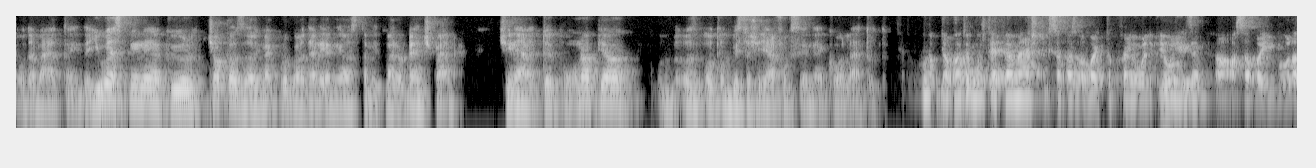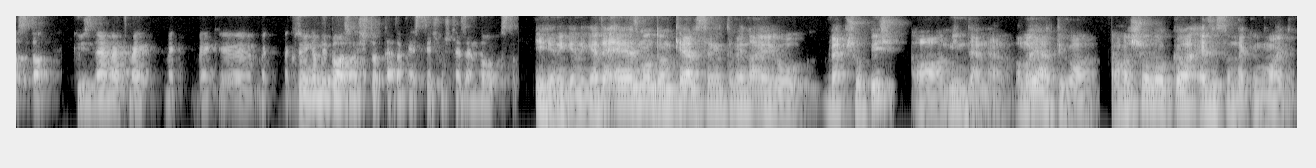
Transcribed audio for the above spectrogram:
oda váltani. De USP nélkül csak azzal, hogy megpróbálod elérni azt, amit már a benchmark csinál több hónapja, ott, ott biztos, hogy el fogsz érni egy korlátot gyakorlatilag most ebben a második szakaszban vagytok, ha jól, jól érzem a szavaidból azt a küzdelmet, meg, meg, meg, meg, meg tulajdonképpen beazonosítottátok ezt, és most ezen dolgoztok. Igen, igen, igen, de ehhez mondom kell szerintem egy nagyon jó webshop is, a mindennel, a loyalty-val, a hasonlókkal, ez viszont nekünk majd,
